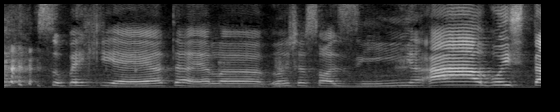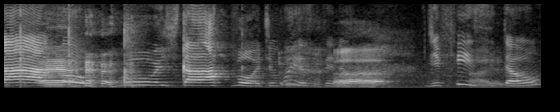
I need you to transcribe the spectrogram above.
super quieta, ela lancha sozinha. Ah, Gustavo! É. Gustavo! Tipo isso, entendeu? Ah, Difícil, Ai, então.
